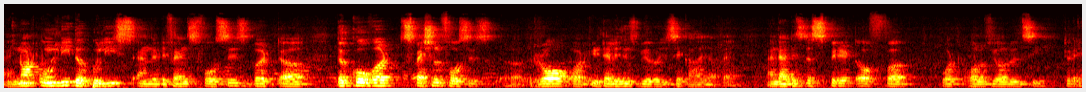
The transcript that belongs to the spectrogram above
and not only the police and the defence forces but the covert special forces रॉ और इंटेलिजेंस ब्यूरो जिसे कहा जाता है। And that is the spirit of uh, what all of you all will see today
